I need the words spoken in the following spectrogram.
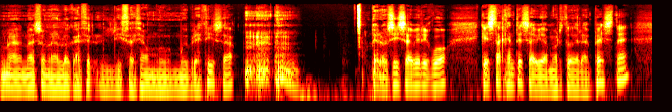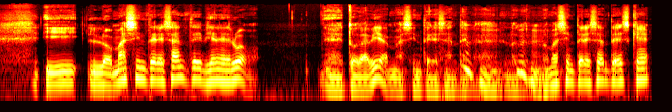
no es una localización muy, muy precisa. Pero sí se averiguó que esta gente se había muerto de la peste. Y lo más interesante viene de luego. Eh, todavía más interesante. lo, más interesante es que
